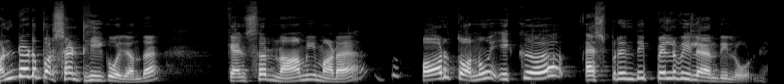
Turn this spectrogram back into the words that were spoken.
100% ਠੀਕ ਹੋ ਜਾਂਦਾ ਕੈਂਸਰ ਨਾਮ ਹੀ ਮਾੜਾ ਹੈ, ਔਰ ਤੁਹਾਨੂੰ ਇੱਕ ਐਸਪਰਿਨ ਦੀ ਪਿਲ ਵੀ ਲੈਣ ਦੀ ਲੋੜ ਨਹੀਂ।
